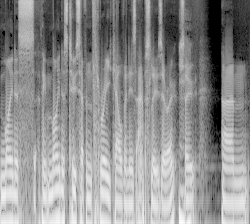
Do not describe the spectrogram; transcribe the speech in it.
minus, I think minus 273 Kelvin is absolute 0 Mhm. So um,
